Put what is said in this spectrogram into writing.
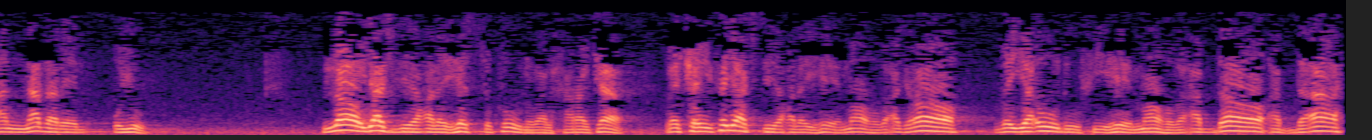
النظر العیوب. لا یجزی علیه السکون و الحرکه و کیف یجزی علیه ما هو اجراه و یعود فیه ما هو ابدا ابدعه.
